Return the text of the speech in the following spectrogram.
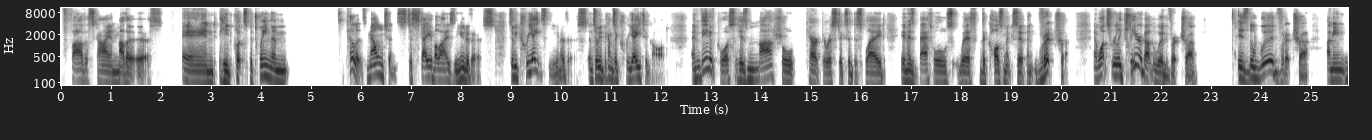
Father Sky and Mother Earth and he puts between them pillars, mountains to stabilize the universe. So he creates the universe. And so he becomes a creator god. And then, of course, his martial characteristics are displayed in his battles with the cosmic serpent Vritra. And what's really clear about the word Vritra is the word Vritra. I mean,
